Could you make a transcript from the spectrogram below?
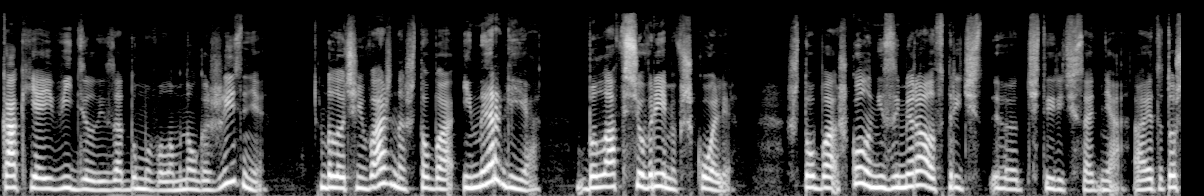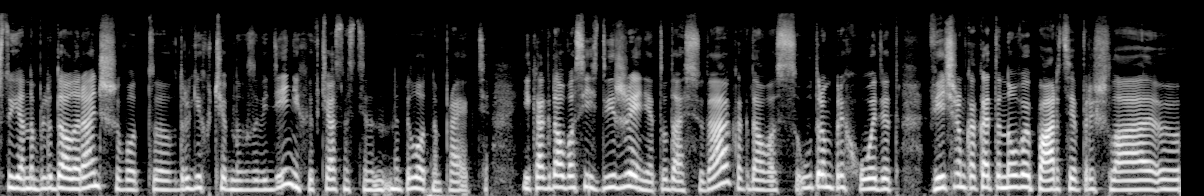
как я и видела и задумывала много жизни, было очень важно, чтобы энергия была все время в школе чтобы школа не замирала в 3-4 э, часа дня. А это то, что я наблюдала раньше вот э, в других учебных заведениях и в частности на пилотном проекте. И когда у вас есть движение туда-сюда, когда у вас утром приходит, вечером какая-то новая партия пришла, э,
